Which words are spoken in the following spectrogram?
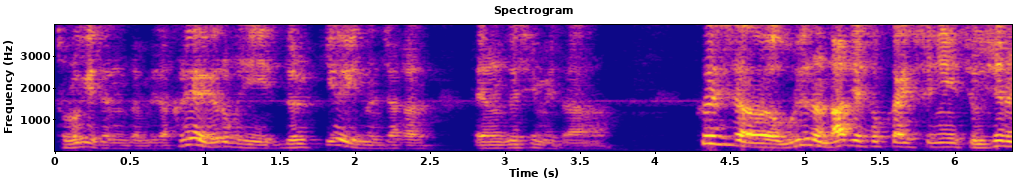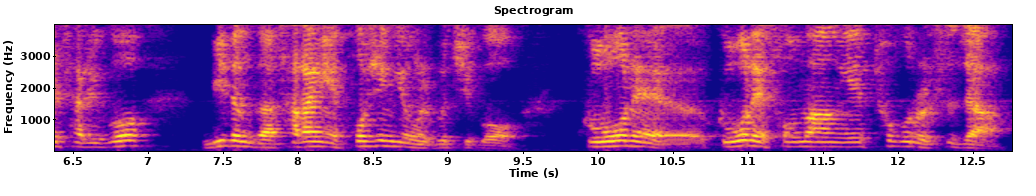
들어오게 되는 겁니다. 그래야 여러분이 늘 끼어 있는 자가 되는 것입니다. 그래서 우리는 낮에 속하 있으니 정신을 차리고 믿음과 사랑에 호신경을 붙이고 구원의 구원의 소망의 투구를 쓰자.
